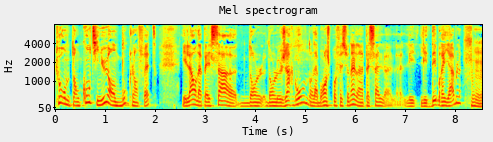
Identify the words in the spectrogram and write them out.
tournent en continu, en boucle en fait. Et là, on appelle ça, dans, dans le jargon, dans la branche professionnelle, on appelle ça les, les débrayables. Mmh.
